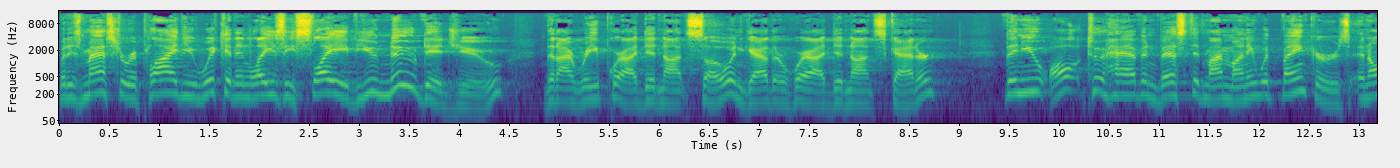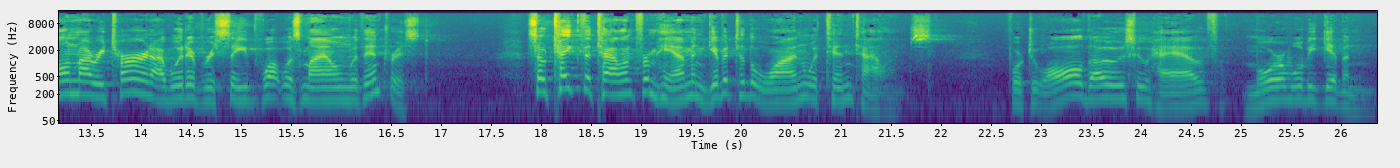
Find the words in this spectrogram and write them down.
But his master replied, You wicked and lazy slave, you knew, did you, that I reap where I did not sow and gather where I did not scatter? Then you ought to have invested my money with bankers, and on my return I would have received what was my own with interest. So take the talent from him and give it to the one with ten talents. For to all those who have, more will be given,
